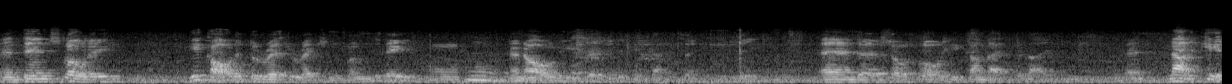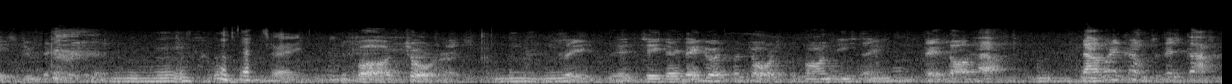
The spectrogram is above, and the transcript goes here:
and then slowly, he called it the resurrection from the dead and all these kind of things. And uh, so slowly he come back to life. And now the kids do that That's right. for tourists. See, they, see, they, they do it for tourists, perform these things. They're taught how. Now, when it comes to this gospel,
